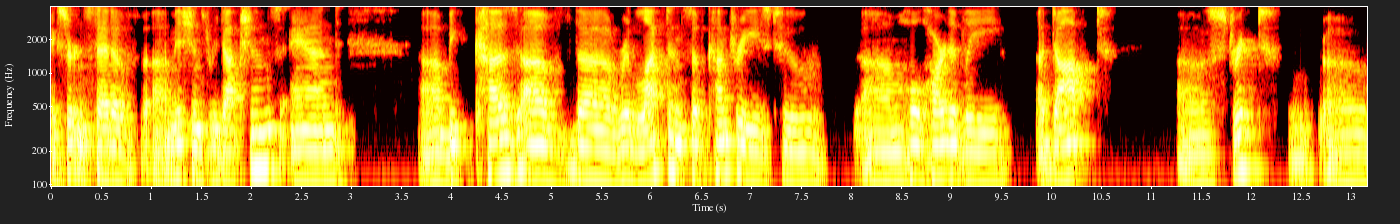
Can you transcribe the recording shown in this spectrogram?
a certain set of uh, emissions reductions. And uh, because of the reluctance of countries to um, wholeheartedly adopt uh, strict uh,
